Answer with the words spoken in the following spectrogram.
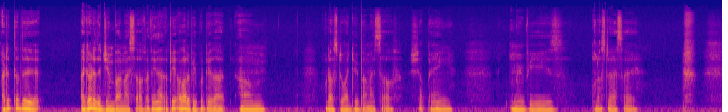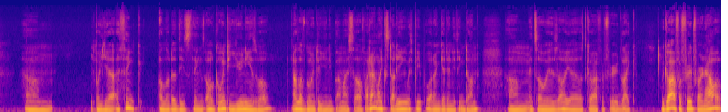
அடுத்தது I go to the gym by myself. I think that a lot of people do that. Um, what else do I do by myself? Shopping, movies. What else did I say? um, but yeah, I think a lot of these things. Oh, going to uni as well. I love going to uni by myself. I don't like studying with people. I don't get anything done. Um, it's always oh yeah, let's go out for food. Like we go out for food for an hour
